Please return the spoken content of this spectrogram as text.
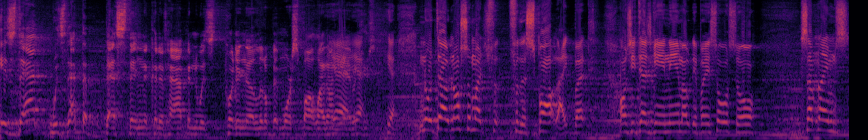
Is that was that the best thing that could have happened? Was putting a little bit more spotlight on Yeah, the yeah, amateurs? yeah. No doubt, not so much for, for the spotlight, but obviously it does get a name out there, but it's also sometimes,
